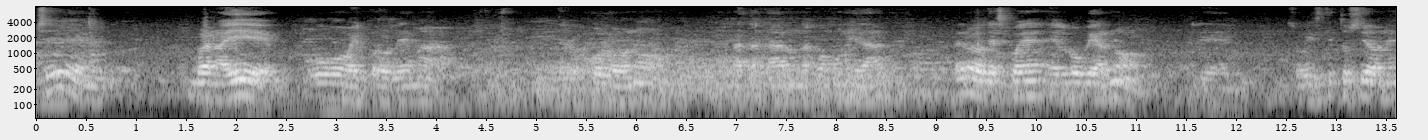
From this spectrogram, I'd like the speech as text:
Sí, bueno, ahí hubo el problema de los colonos, atacaron la comunidad, pero después el gobierno, sus instituciones,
